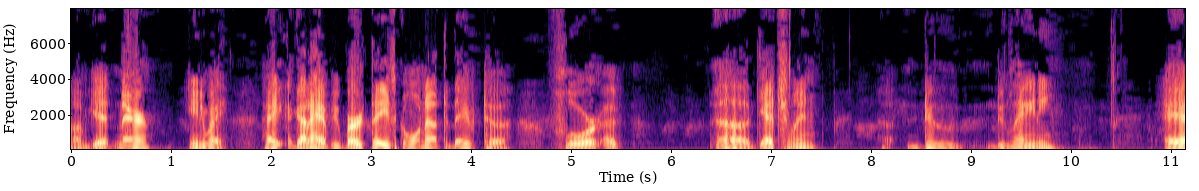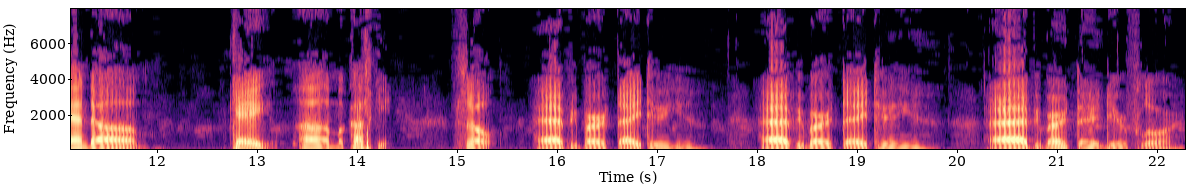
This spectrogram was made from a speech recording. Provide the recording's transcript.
I'm getting there. Anyway, hey, I got a happy birthdays going out today to Flora uh, uh, Getchlin, uh, Du Dulaney, and uh, Kay uh, McCuskey. So, happy birthday to you. Happy birthday to you. Happy birthday, dear Flora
